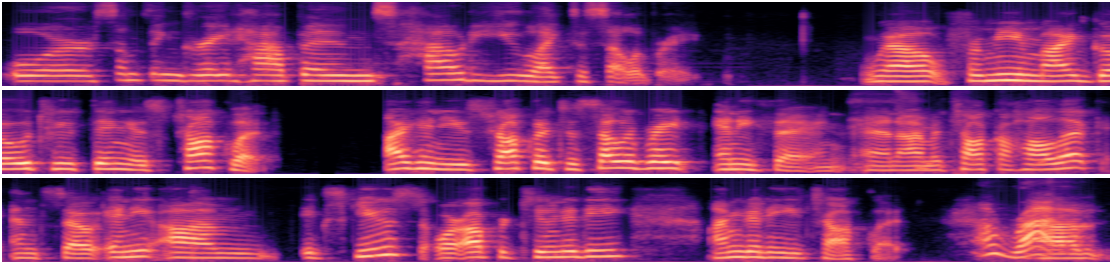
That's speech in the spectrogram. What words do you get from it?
or something great happens, how do you like to celebrate? Well, for me, my go to thing is chocolate. I can use chocolate to celebrate anything, and I'm a chocoholic, and so any um, excuse or opportunity, I'm going to eat chocolate. All right. Um,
